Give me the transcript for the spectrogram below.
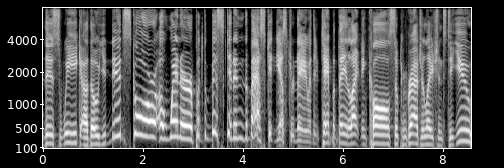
this week, uh, though you did score a winner, put the biscuit in the basket yesterday with your Tampa Bay Lightning call, so congratulations to you.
